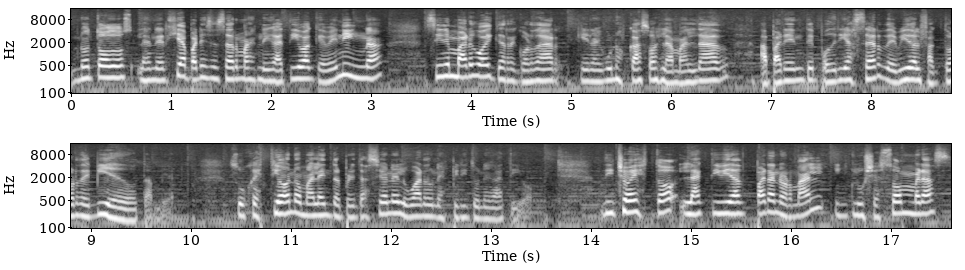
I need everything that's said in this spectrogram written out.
no todos, la energía parece ser más negativa que benigna. Sin embargo, hay que recordar que en algunos casos la maldad aparente podría ser debido al factor de miedo también. Sugestión o mala interpretación en lugar de un espíritu negativo. Dicho esto, la actividad paranormal incluye sombras,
